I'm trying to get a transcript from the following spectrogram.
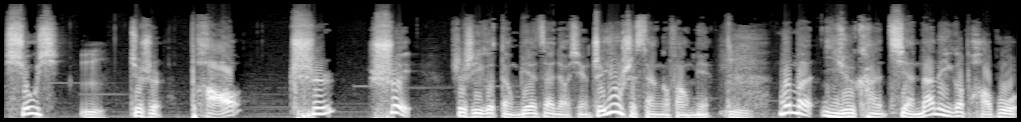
休息。嗯，就是跑、吃、睡这是一个等边三角形，这又是三个方面。嗯，那么你就看简单的一个跑步，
